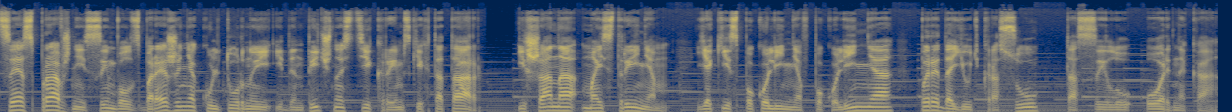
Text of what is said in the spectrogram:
Це справжній символ збереження культурної ідентичності кримських татар і шана майстриням, які з покоління в покоління передають красу та силу орника.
